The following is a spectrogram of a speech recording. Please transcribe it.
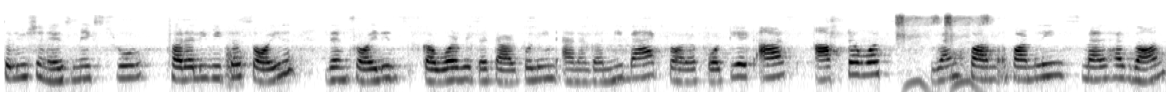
solution is mixed through thoroughly with the soil then soil is covered with a tarpaulin and a gunny bag for a 48 hours. Afterwards, when form formalin smell has gone,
